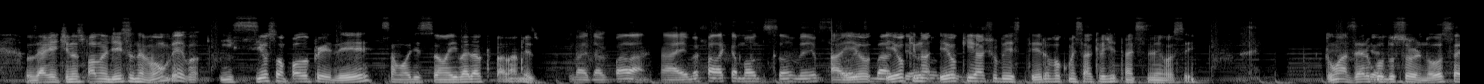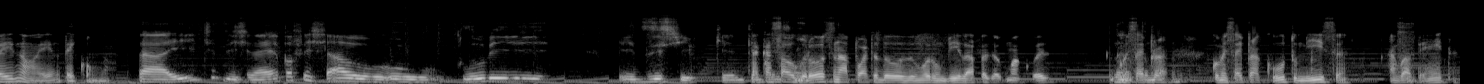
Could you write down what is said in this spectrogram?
Os argentinos falam disso, né? Vamos ver. mano. E se o São Paulo perder, essa maldição aí vai dar o que falar mesmo. Vai dar o que falar. Aí vai falar que a maldição veio Aí eu, bateu eu, que, não- eu que acho besteira, eu vou começar a acreditar nesses negócios aí. 1x0 gol do Sornosa aí não, aí não tem como. Não. Aí desiste, né? É pra fechar o, o clube e, desistir. Porque não tem Tacar sal condição. grosso na porta do, do Morumbi lá, fazer alguma coisa. Não, começar a ir tomar- Começar a ir pra culto, missa, água benta.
